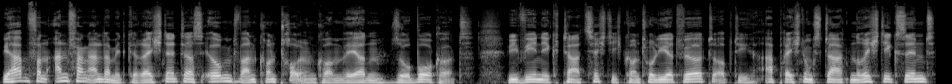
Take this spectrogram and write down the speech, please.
Wir haben von Anfang an damit gerechnet, dass irgendwann Kontrollen kommen werden, so Burkert. Wie wenig tatsächlich kontrolliert wird, ob die Abrechnungsdaten richtig sind,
